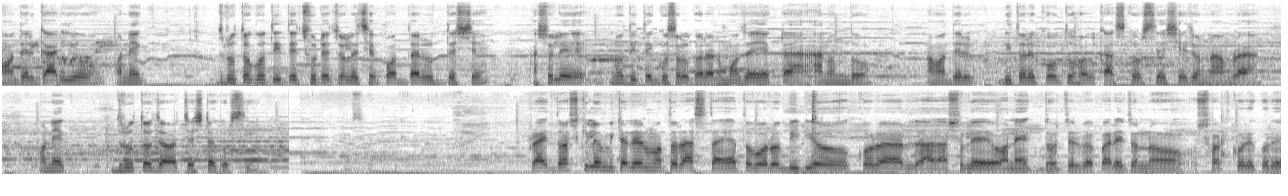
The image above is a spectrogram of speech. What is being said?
আমাদের গাড়িও অনেক দ্রুত গতিতে ছুটে চলেছে পদ্মার উদ্দেশ্যে। আসলে নদীতে গোসল করার মজাই একটা আনন্দ। আমাদের ভিতরে কৌতূহল কাজ করছে, সেজন্য আমরা অনেক দ্রুত যাওয়ার চেষ্টা করছি। প্রায় দশ কিলোমিটারের মতো রাস্তা। এত বড় ভিডিও করার আসলে অনেক ধৈর্যের ব্যাপার। এজন্য শর্ট করে করে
